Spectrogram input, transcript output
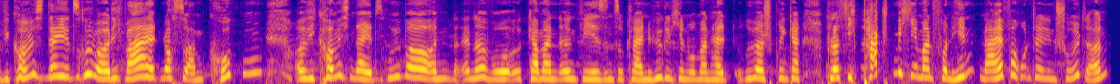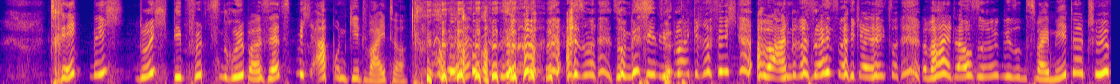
wie komme ich denn da jetzt rüber? Und ich war halt noch so am gucken und wie komme ich denn da jetzt rüber? Und äh, ne, wo kann man irgendwie, sind so kleine Hügelchen, wo man halt rüberspringen kann. Plötzlich packt mich jemand von hinten einfach unter den Schultern, trägt mich durch die Pfützen rüber, setzt mich ab und geht weiter. also so ein bisschen übergriffig, aber andererseits war ich halt halt auch so irgendwie so ein Zwei-Meter-Typ,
